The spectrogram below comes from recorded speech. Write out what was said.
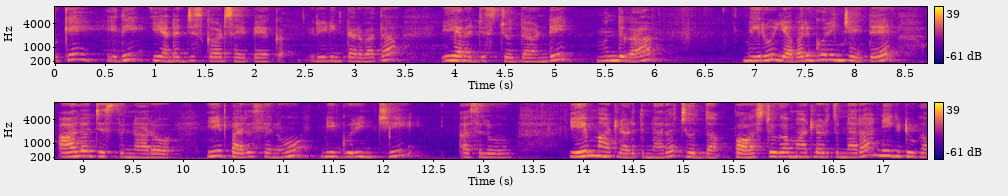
ఓకే? ఇది ఈ ఎనర్జీస్ కార్డ్స్ అయిపోయాక రీడింగ్ తర్వాత ఈ ఎనర్జీస్ చూద్దాం అండి. ముందుగా మీరు ఎవరి గురించి అయితే ఆలోచిస్తున్నారో ఈ పర్సను మీ గురించి అసలు ఏం మాట్లాడుతున్నారో చూద్దాం. పాజిటివ్గా మాట్లాడుతున్నారా నెగిటివ్గా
